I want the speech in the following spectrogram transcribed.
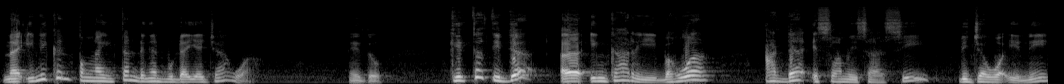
Nah, ini kan pengaitan dengan budaya Jawa. Itu. Kita tidak uh, ingkari bahwa ada islamisasi di Jawa ini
